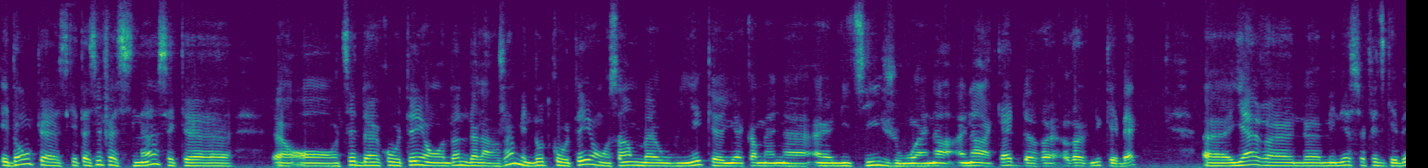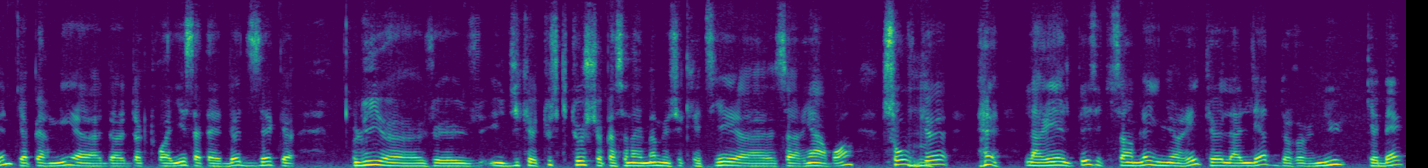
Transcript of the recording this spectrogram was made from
et donc, euh, ce qui est assez fascinant, c'est que euh, d'un côté, on donne de l'argent, mais de l'autre côté, on semble oublier qu'il y a comme un, litige ou une enquête de Revenu Québec euh, hier, un ministre Fitzgibbon qui a permis euh, d'octroyer cette aide-là disait que lui, euh, il dit que tout ce qui touche personnellement M. Chrétier, ça n'a rien à voir. Sauf mhm. que la réalité, c'est qu'il semblait ignorer que la lettre de revenu Québec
